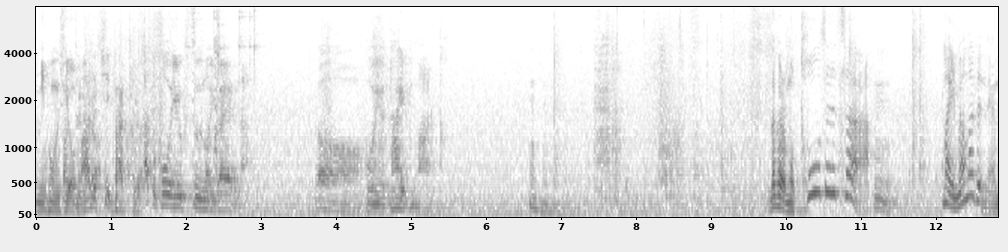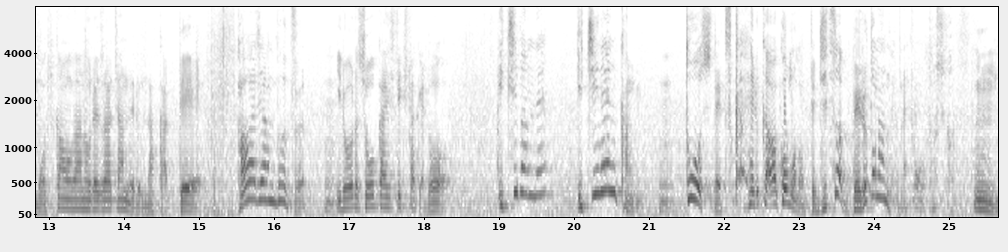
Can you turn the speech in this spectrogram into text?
い。日本仕様もあるしバックルあとこういう普通のいわゆるなあこういうタイプもあると。だからもう当然さ、うん。まあ、今までねモヒカン小川のレザーチャンネルの中で革ジャンブーツうん。いろいろ紹介してきたけど、一番ね1年間うん通して使える革小物って実はベルトなんだよね、お確かうん、に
